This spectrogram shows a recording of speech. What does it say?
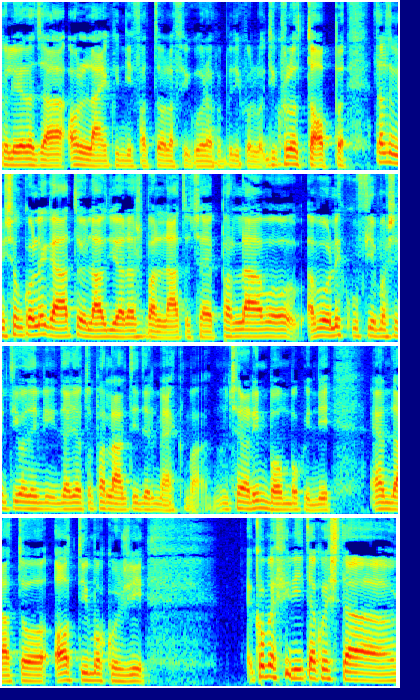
lui era già online, quindi ho fatto la figura proprio di quello, di quello top. Tra l'altro mi sono collegato e l'audio era sballato, cioè parlavo, avevo le cuffie ma sentivo dai, dagli autoparlanti del Mac, ma non c'era rimbombo, quindi è andato ottimo così. Come è finita questa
